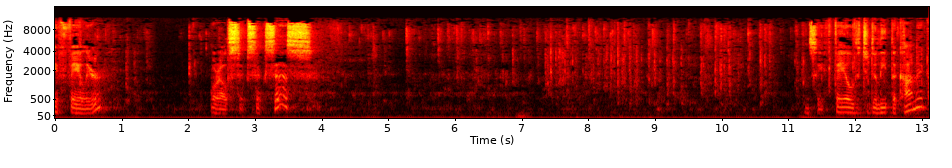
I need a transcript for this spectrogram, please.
If failure, or else success, and say failed to delete the comic.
